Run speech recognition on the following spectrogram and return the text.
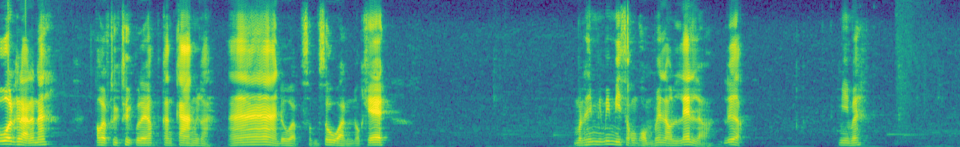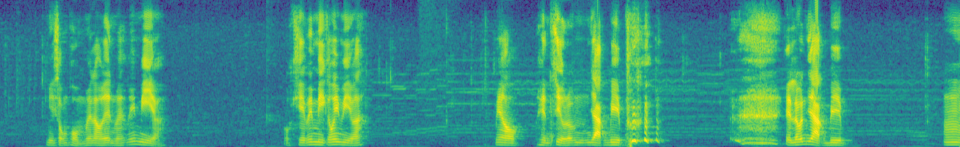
อ้วนขนาดนั้นนะ เอาแบบถึกๆไปเลยครับกลางๆดีกว่าอ่าดูแบบสมส่วนโอเค มันให้มีไม่มีทรงผมให้เราเล่นเหรอเลือก มีไหมมีทรงผมให้เราเล่นไหมไม่มีอะโอเค ไม่มีก็ไม่มีวะไม่เอาเห็นสิวแล้วอยากบีบ เห็นแล้วมันอยากบีบ อืม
